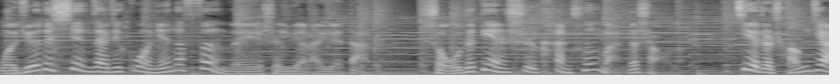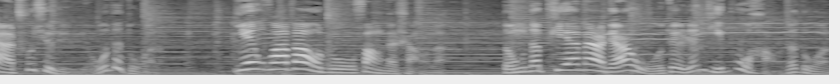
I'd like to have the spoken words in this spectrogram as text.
我觉得现在这过年的氛围是越来越淡了，守着电视看春晚的少了，借着长假出去旅游的多了。烟花爆竹放的少了，懂得 PM 二点五对人体不好的多了，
